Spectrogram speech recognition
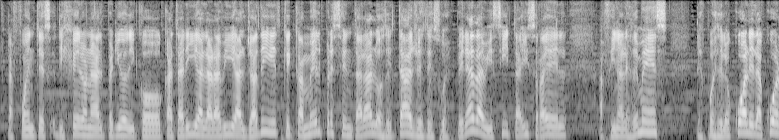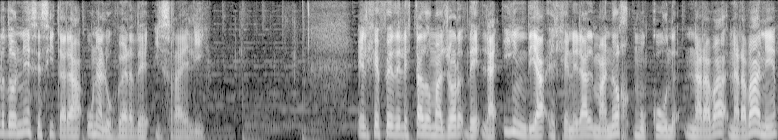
Las fuentes dijeron al periódico qatarí Al Arabi Al Jadid que Kamel presentará los detalles de su esperada visita a Israel a finales de mes, después de lo cual el acuerdo necesitará una luz verde israelí. El jefe del Estado Mayor de la India, el general Manoj Mukund Naravane,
